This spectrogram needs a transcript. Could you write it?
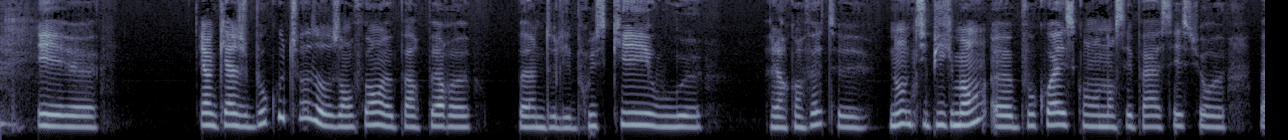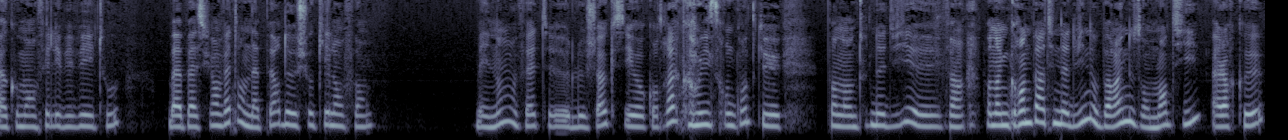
et, et on cache beaucoup de choses aux enfants par peur ben, de les brusquer ou. alors qu'en fait, non, typiquement, pourquoi est-ce qu'on n'en sait pas assez sur bah, comment on fait les bébés et tout? Bah Parce qu'en fait, on a peur de choquer l'enfant. Mais non, en fait, euh, le choc, c'est au contraire quand ils se rendent compte que pendant toute notre vie, euh, enfin, pendant une grande partie de notre vie, nos parents nous ont menti, alors que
